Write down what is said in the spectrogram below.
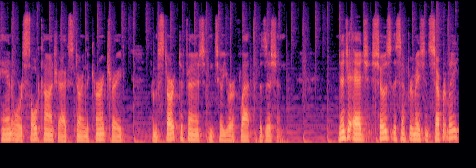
and or sold contracts during the current trade from start to finish until you are flat to position. Ninja Edge shows this information separately.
